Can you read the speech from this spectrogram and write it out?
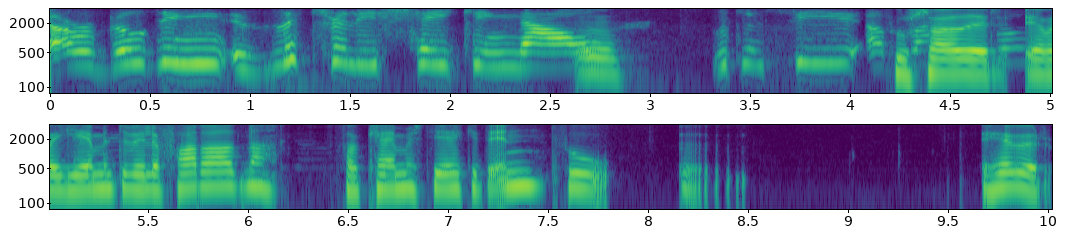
Our building is literally shaking now. Mm. We can see Þú sagðir ef að ég myndi vilja fara þarna þá kemist ég ekkit inn. Þú uh, hefur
